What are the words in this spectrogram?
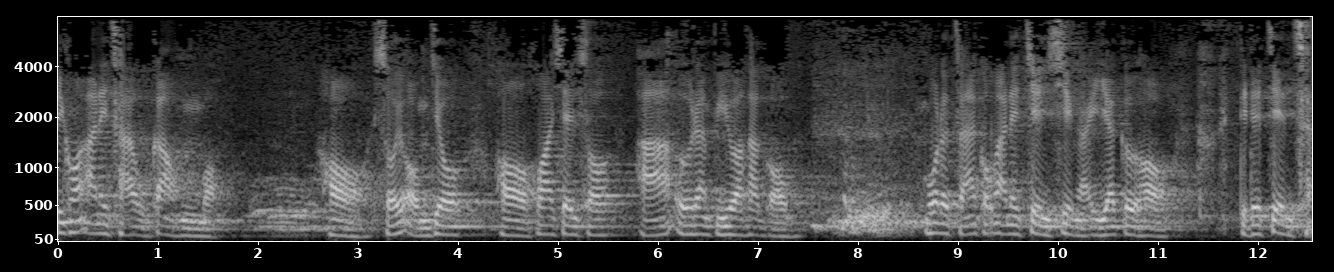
你看安尼才有高远不？哦，所以我们就哦发现说啊，阿难比我较高。我的怎讲安尼见性啊，一个吼，伫咧建成，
